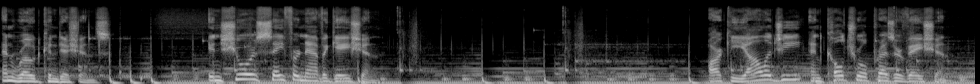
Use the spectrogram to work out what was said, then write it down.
and road conditions. Ensures safer navigation. Archaeology and cultural preservation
